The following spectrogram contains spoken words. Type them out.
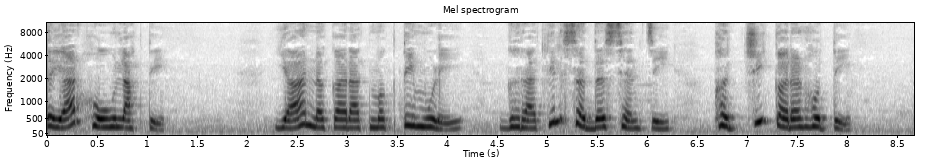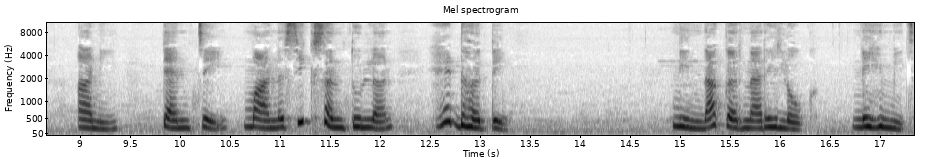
तयार होऊ लागते. या नकारात्मकतेमुळे घरातील सदस्यांचे खच्चीकरण होते. आणि त्यांचे मानसिक संतुलन हे ढळते. निंदा करणारे लोक नेहमीच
